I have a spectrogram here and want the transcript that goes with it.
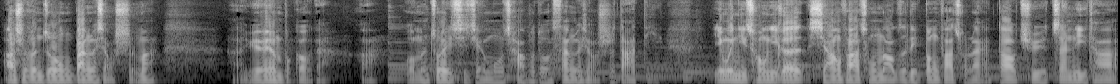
二十分钟、半个小时嘛，啊，远远不够的。啊，我们做一期节目差不多三个小时打底，因为你从一个想法从脑子里迸发出来，到去整理它，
